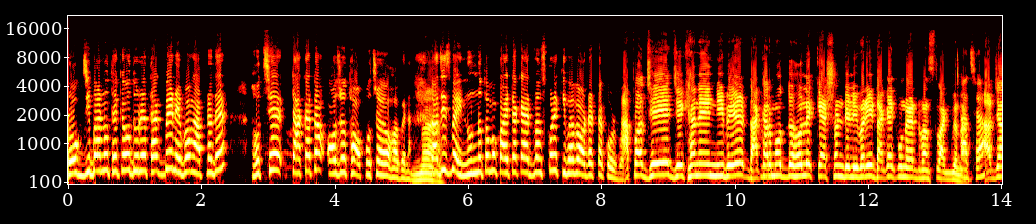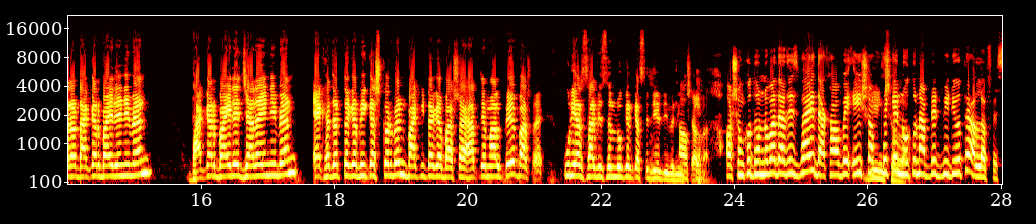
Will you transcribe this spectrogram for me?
রোগ জীবাণু থেকেও দূরে থাকবেন এবং আপনাদের হচ্ছে টাকাটা অযথা অপচয় হবে না। কাজিজ ভাই ন্যূনতম কয় টাকা অ্যাডভান্স করে কীভাবে অর্ডারটা করব? আপা যে যেখানে নিবে ঢাকার মধ্যে হলে ক্যাশ অন ডেলিভারি ঢাকায় কোনো অ্যাডভান্স লাগবে না। আচ্ছা। আর যারা ঢাকার বাইরে নেবেন ঢাকার বাইরে যারাই নিবেন এক হাজার টাকা বিকাশ করবেন বাকি টাকা বাসায় হাতে মাল পেয়ে বাসায় কুরিয়ার সার্ভিসের লোকের কাছে দিয়ে দিবেন ওকে। ইনশাল্লাহ অসংখ্য ধন্যবাদ আজিজ ভাই দেখা হবে এই সব থেকে নতুন আপডেট ভিডিওতে। আল্লাহ হাফেজ।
